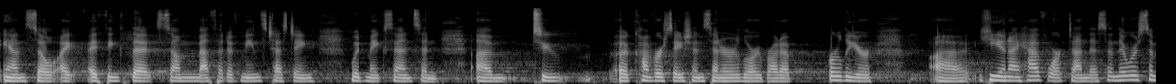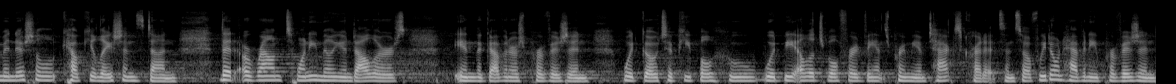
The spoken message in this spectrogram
And so I, I think that some method of means testing would make sense. And um, to a conversation Senator Lourey brought up earlier, uh, he and I have worked on this, and there were some initial calculations done that around $20 million in the governor's provision would go to people who would be eligible for advanced premium tax credits. And so if we don't have any provision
